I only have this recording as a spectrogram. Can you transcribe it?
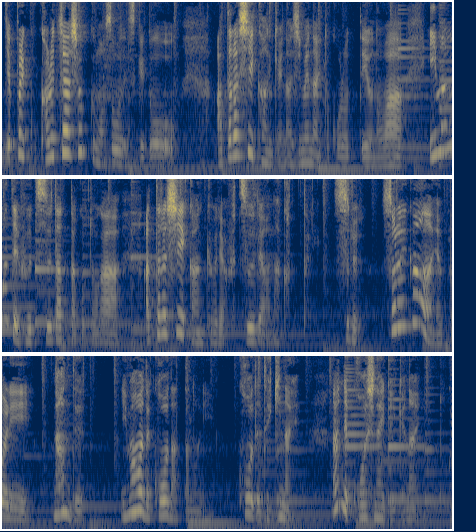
やっぱりこうカルチャーショックもそうですけど新しい環境に馴染めないところっていうのは今まで普通だったことが新しい環境では普通ではなかったりする。それがやっぱりなんで今までこうだったのにこうでできない。なんでこうしないといけないのとか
